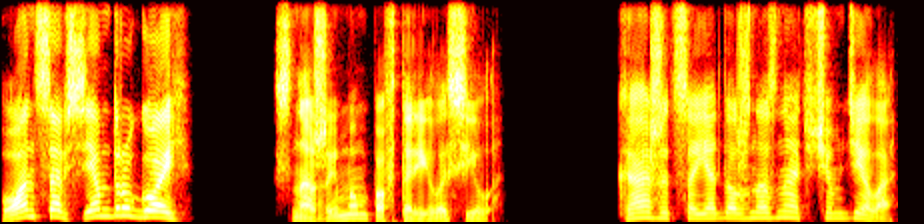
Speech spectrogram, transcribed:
Он совсем другой. С нажимом повторила сила. Кажется, я должна знать, в чем дело.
